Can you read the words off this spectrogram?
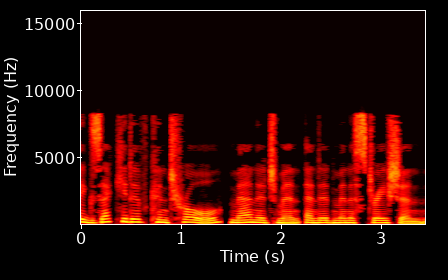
Executive control, management and administration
